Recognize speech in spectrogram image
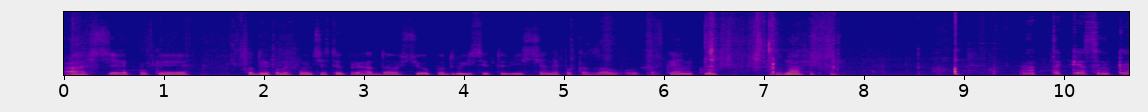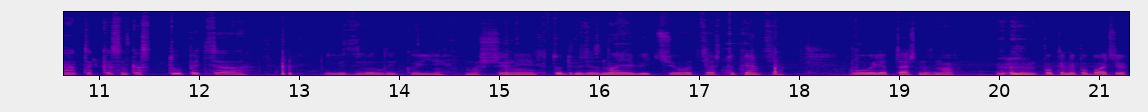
а ще поки ходив телефон чистив, пригадав, що по Другій світовій ще не показав отакеньку знахідку. От такесенька, такесенька ступиця із великої машини. Хто, друзі, знає, від чого ця штукенція? Бо я теж не знав, поки не побачив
